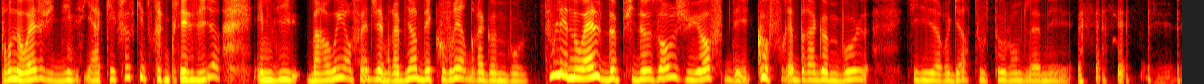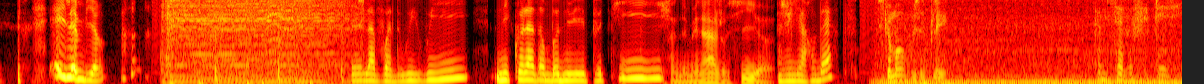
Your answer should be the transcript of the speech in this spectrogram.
pour Noël, je lui dis il y a quelque chose qui te ferait plaisir. Et il me dit ben oui, en fait, j'aimerais bien découvrir Dragon Ball. Tous les Noëls, depuis deux ans, je lui offre des coffrets de Dragon Ball qu'il regarde tout au long de l'année. Et il aime bien. La voix de Oui Oui, Nicolas dans Bonne Nuit et Petit. Scène de ménage aussi. euh, Julia Roberts. Comment vous appelez? Comme ça vous fait plaisir.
